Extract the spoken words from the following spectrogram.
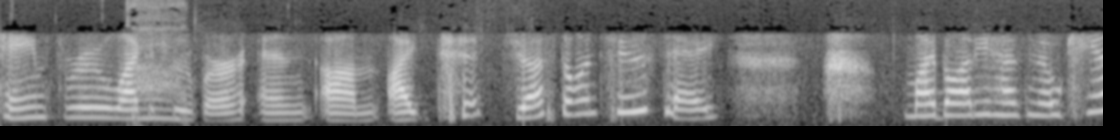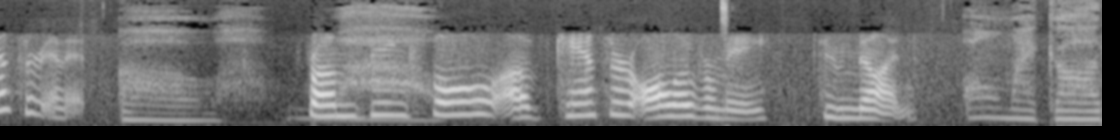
Came through like a trooper, and um, I just on Tuesday, my body has no cancer in it. Oh. From being full of cancer all over me to none. Oh my god.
